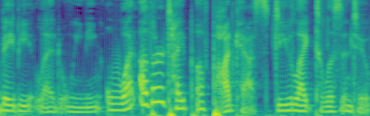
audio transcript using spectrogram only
baby led weaning, what other type of podcasts do you like to listen to?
